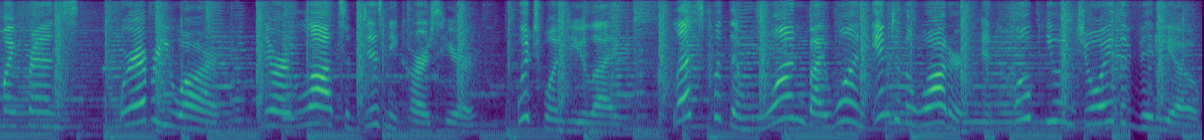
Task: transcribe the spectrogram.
My friends. Wherever you are, there are lots of Disney cars here. Which one do you like? Let's put them one by one into the water and hope you enjoy the video.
